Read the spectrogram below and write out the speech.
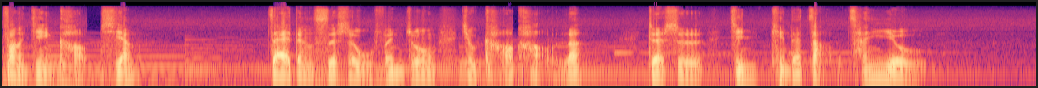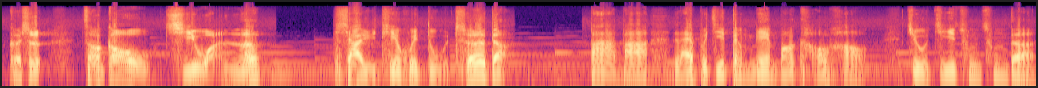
放进烤箱。再等四十五分钟就烤好了。这是今天的早餐哟。可是，糟糕，起晚了，下雨天会堵车的。爸爸来不及等面包烤好，就急匆匆地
